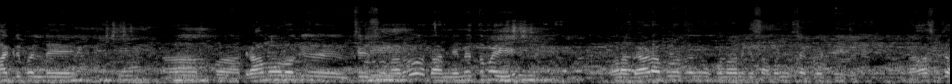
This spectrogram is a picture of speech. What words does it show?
ఆగ్రిపల్లి గ్రామంలోకి చేస్తున్నారు. దాని నిమిత్తమై మన బేడాపుడ సంఘం కులానికి సంబంధించినటువంటి రాష్ట్ర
